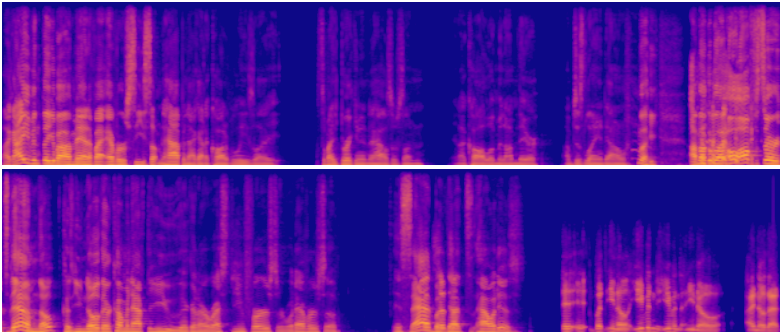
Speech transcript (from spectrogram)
like I even think about man, if I ever see something happen, I gotta call the police. Like somebody's breaking in the house or something, and I call them, and I'm there. I'm just laying down. like I'm not gonna be like, oh, officer, it's them. Nope, because you know they're coming after you. They're gonna arrest you first or whatever. So it's sad, But but that's how it is. it, it, but you know, even even you know, I know that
